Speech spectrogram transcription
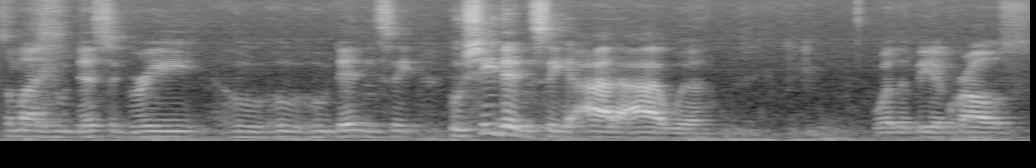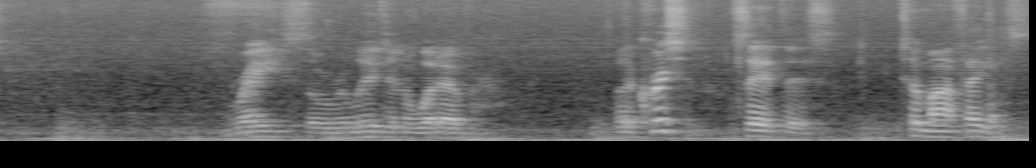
Somebody who disagreed, who, who, who didn't see, who she didn't see eye to eye with, whether it be across race or religion or whatever. But a Christian said this to my face.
